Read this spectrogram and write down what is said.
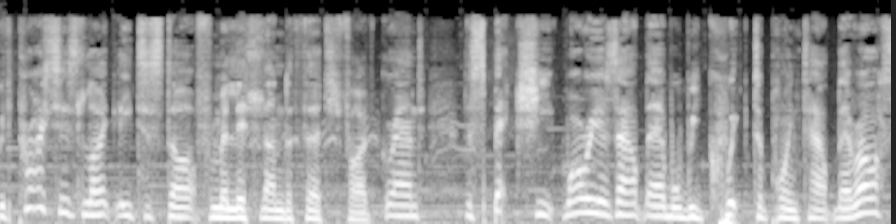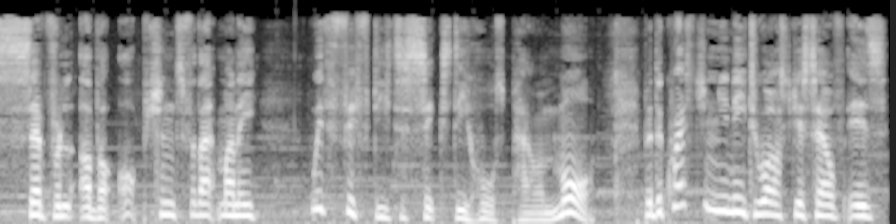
With prices likely to start from a little under 35 grand, the spec sheet warriors out there will be quick to point out there are several other options for that money with 50 to 60 horsepower more. But the question you need to ask yourself is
